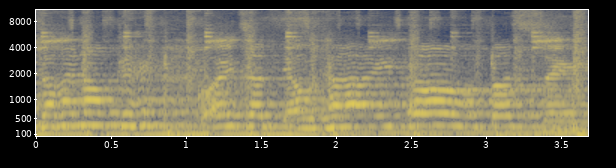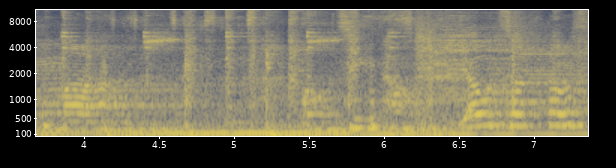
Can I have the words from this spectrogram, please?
在落極，規則有太多不成文。無字头又窒到西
